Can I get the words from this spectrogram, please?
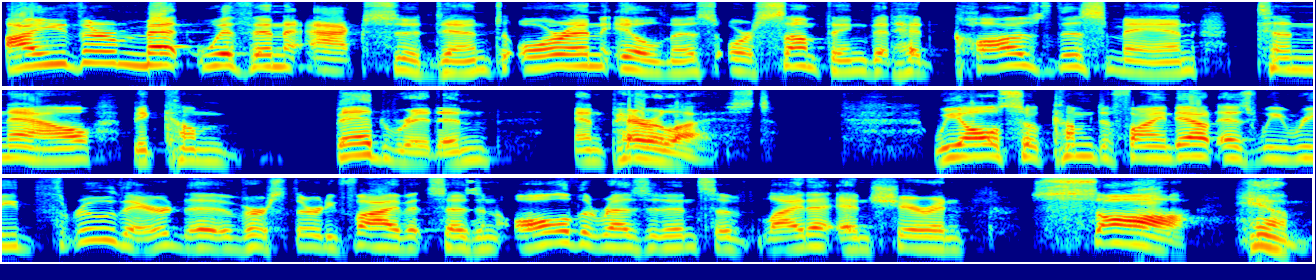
either met with an accident or an illness or something that had caused this man to now become bedridden and paralyzed. We also come to find out as we read through there, uh, verse 35, it says, And all the residents of Lydda and Sharon saw him.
